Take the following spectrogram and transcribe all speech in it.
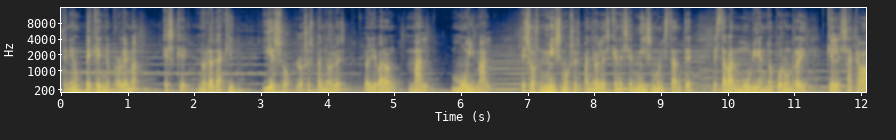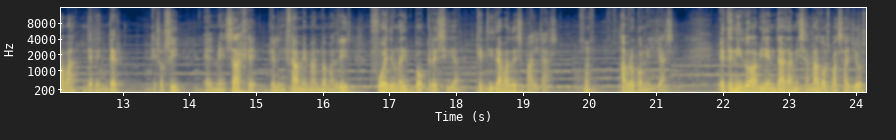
tenía un pequeño problema, es que no era de aquí, y eso los españoles lo llevaron mal, muy mal. Esos mismos españoles que en ese mismo instante estaban muriendo por un rey que les acababa de vender. Eso sí, el mensaje que el infame mandó a Madrid fue de una hipocresía que tiraba de espaldas. Abro comillas. He tenido a bien dar a mis amados vasallos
